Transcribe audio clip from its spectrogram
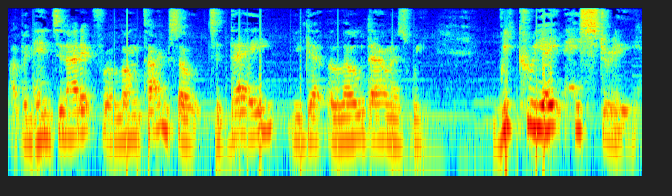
I've been hinting at it for a long time, so today you get the lowdown as we recreate history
